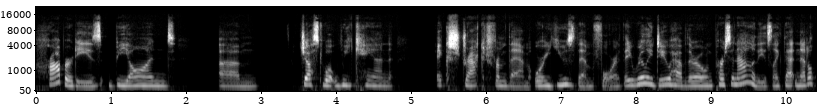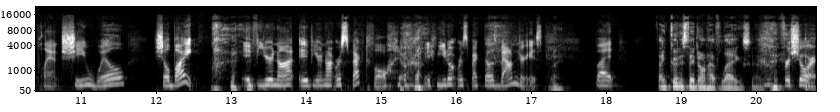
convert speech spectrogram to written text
properties beyond um, just what we can extract from them or use them for. They really do have their own personalities. Like that nettle plant, she will she'll bite if you're not if you're not respectful or if you don't respect those boundaries. right. But Thank goodness they don't have legs. for sure.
